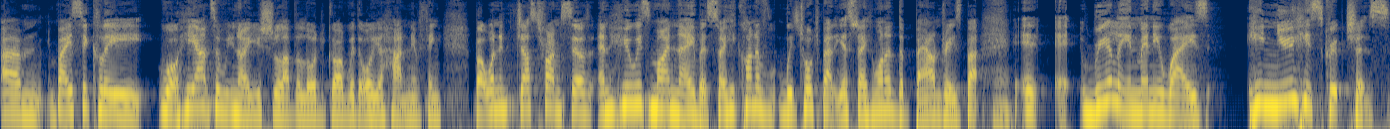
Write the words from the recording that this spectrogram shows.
um, basically, well, he answered, you know, you should love the Lord your God with all your heart and everything, but wanted to justify himself and who is my neighbor? So he kind of, we talked about it yesterday, he wanted the boundaries, but it, it really in many ways, he knew his scriptures,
